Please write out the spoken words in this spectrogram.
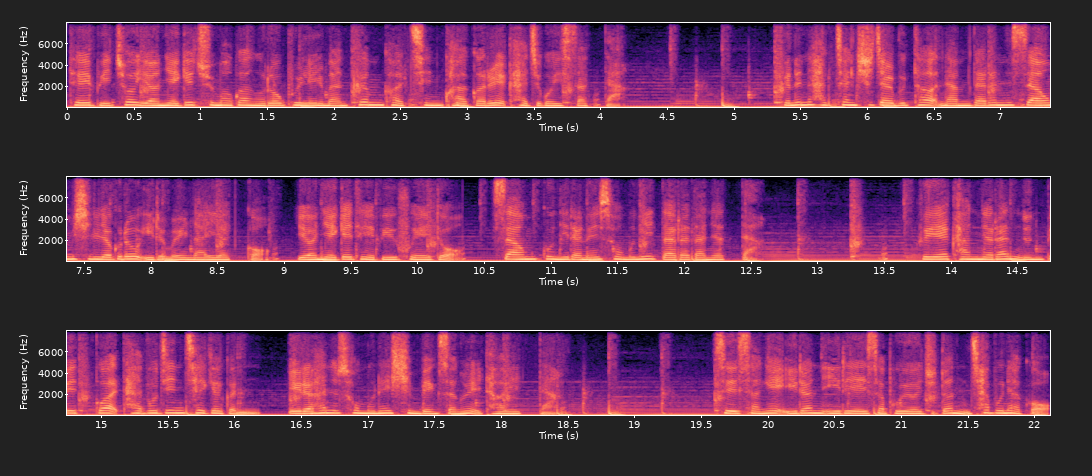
데뷔 초 연예계 주먹왕으로 불릴 만큼 거친 과거를 가지고 있었다. 그는 학창 시절부터 남다른 싸움 실력으로 이름을 날렸고 연예계 데뷔 후에도 싸움꾼이라는 소문이 따라다녔다. 그의 강렬한 눈빛과 다부진 체격은 이러한 소문의 신빙성을 더했다. 세상에 이런 일에서 보여주던 차분하고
